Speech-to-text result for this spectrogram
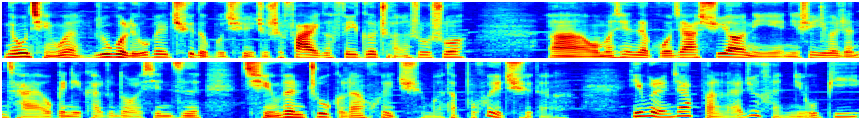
那我请问，如果刘备去都不去，只是发一个飞鸽传书说。啊，我们现在国家需要你，你是一个人才，我给你开出多少薪资？请问诸葛亮会去吗？他不会去的，因为人家本来就很牛逼，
